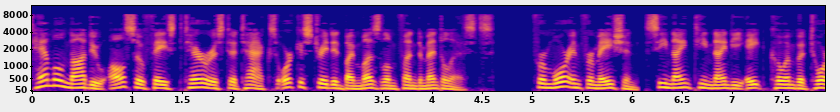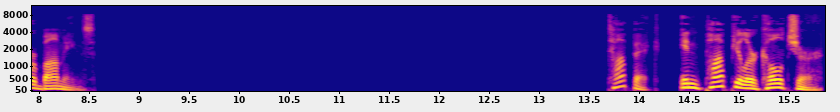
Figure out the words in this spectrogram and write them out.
Tamil Nadu also faced terrorist attacks orchestrated by Muslim fundamentalists. For more information, see 1998 Coimbatore bombings. In popular culture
